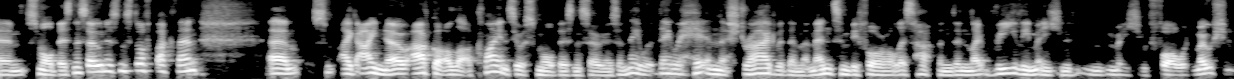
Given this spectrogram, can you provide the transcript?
um, small business owners and stuff back then um, like I know I've got a lot of clients who are small business owners, and they were they were hitting the stride with the momentum before all this happened, and like really making making forward motion.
